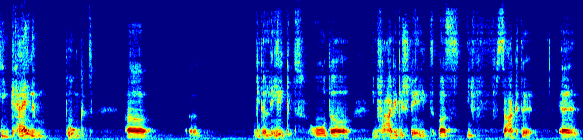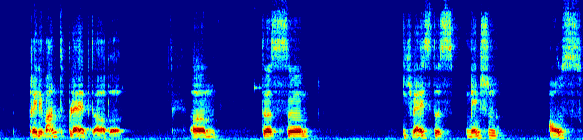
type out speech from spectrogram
in keinem Punkt äh, äh widerlegt oder in Frage gestellt, was ich sagte. Äh, relevant bleibt aber, ähm, dass äh, ich weiß, dass Menschen aus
